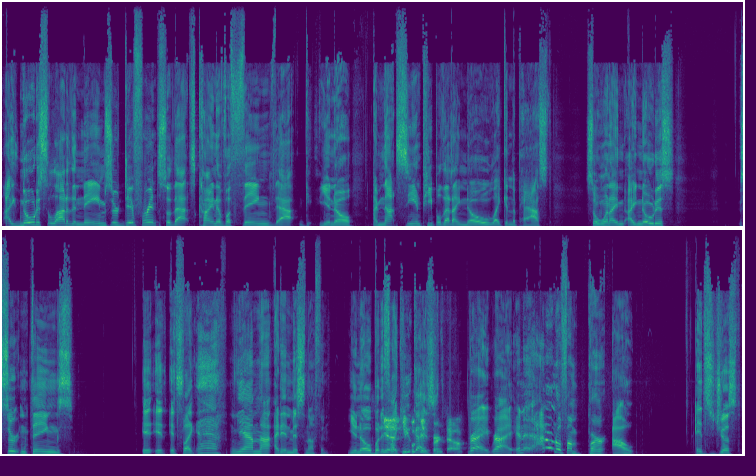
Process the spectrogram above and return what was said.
I notice a lot of the names are different. So that's kind of a thing that, you know, I'm not seeing people that I know like in the past. So when I, I notice certain things, it, it it's like, eh, yeah, I'm not, I didn't miss nothing, you know, but it's yeah, like you guys, right, right. And I don't know if I'm burnt out. It's just,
